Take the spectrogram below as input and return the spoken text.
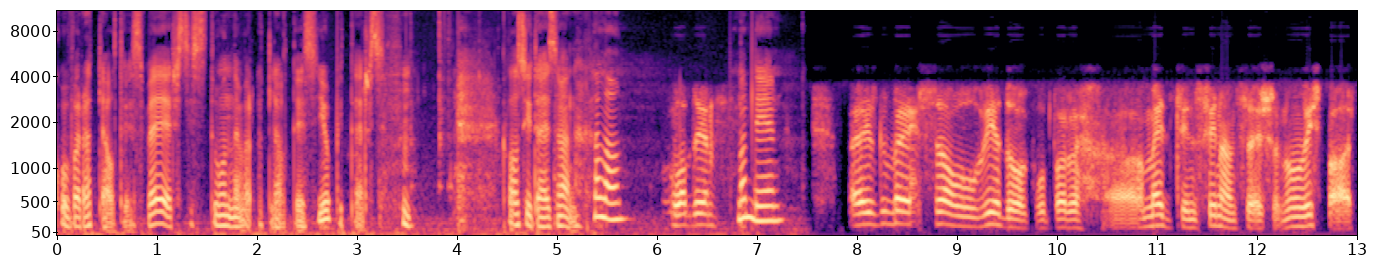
ko var atļauties vērsis, to nevar atļauties Jupiters. Hm. Klausītājs zvana. Halo! Labdien! Labdien! Es gribēju savu viedokli par uh, medicīnas finansēšanu un vispār.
